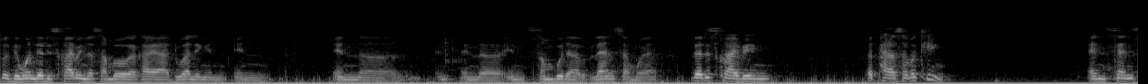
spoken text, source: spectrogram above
So they, when they're describing the Sambhogakaya dwelling in in in uh, in, in, uh, in some Buddha land somewhere, they're describing the palace of a king. And since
